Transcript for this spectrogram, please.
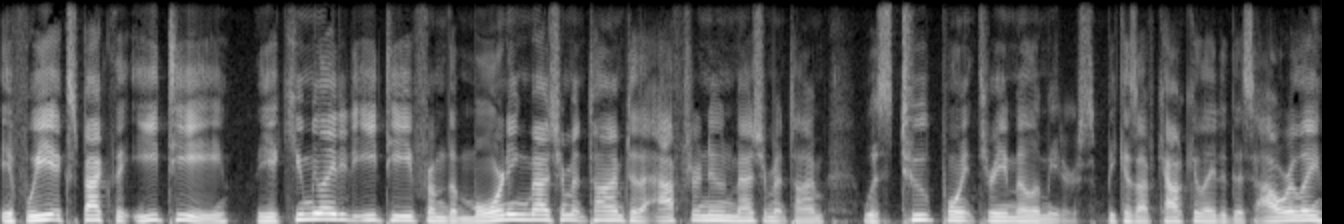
If we expect the ET the accumulated ET from the morning measurement time to the afternoon measurement time was 2.3 millimeters because I've calculated this hourly.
